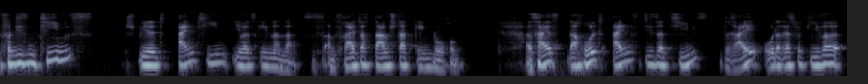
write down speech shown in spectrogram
Von diesen Teams spielt ein Team jeweils gegeneinander. Das ist am Freitag Darmstadt gegen Bochum. Das heißt, da holt eins dieser Teams drei oder respektive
